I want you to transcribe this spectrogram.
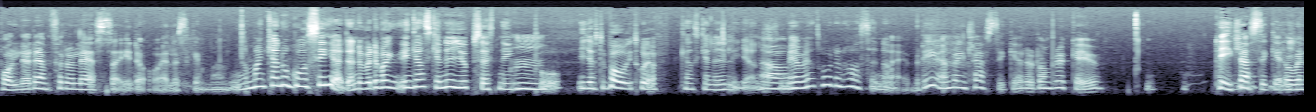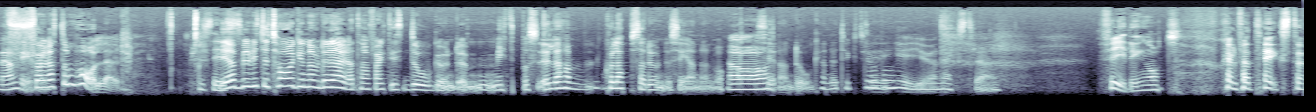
Håller den för att läsa idag eller ska man... Ja, man kan nog gå och se den. Det var, det var en ganska ny uppsättning på, i Göteborg tror jag ganska nyligen. Ja. Men jag, jag tror den har sina... Nej, men det är ju ändå en klassiker och de brukar ju bli klassiker av en anledning. För att de håller. Precis. Jag blev lite tagen av det där att han faktiskt dog under mitt på, eller han kollapsade under scenen och Ja. sedan dog han. Det tyckte jag Det var... ger ju en extra feeling åt själva texten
